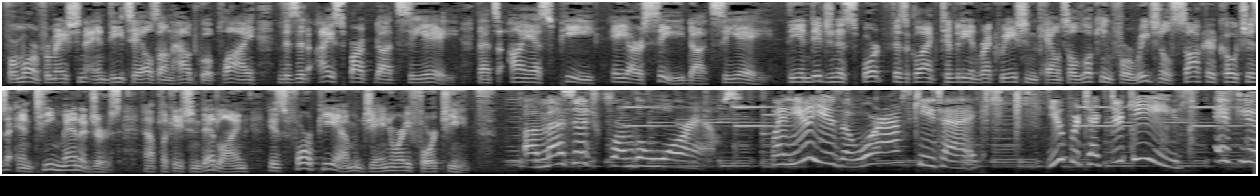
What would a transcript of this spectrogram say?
For more information and details on how to apply, visit isparc.ca. That's isparc.ca. The Indigenous Sport, Physical Activity and Recreation Council looking for regional soccer coaches and team managers. Application deadline is 4 p.m. January 14th. A message from the War Amps. When you use a War Amps key tag, you protect your keys. If you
